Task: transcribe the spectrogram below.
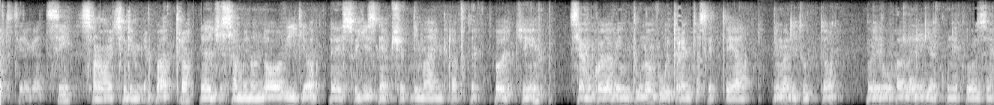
a tutti ragazzi, sono Ezio2004 e oggi siamo in un nuovo video eh, sugli snapshot di Minecraft. Oggi siamo con la 21V37A. Prima di tutto volevo parlare di alcune cose.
